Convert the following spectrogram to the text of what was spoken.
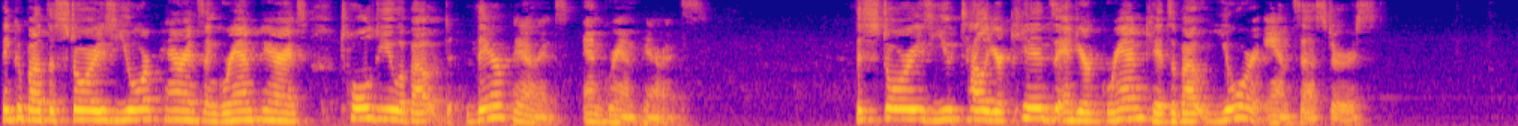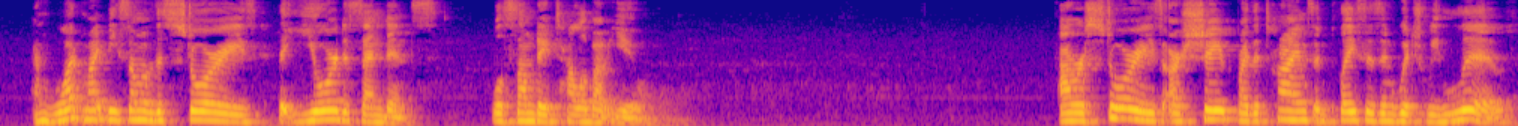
Think about the stories your parents and grandparents told you about their parents and grandparents. The stories you tell your kids and your grandkids about your ancestors and what might be some of the stories that your descendants will someday tell about you. Our stories are shaped by the times and places in which we live,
